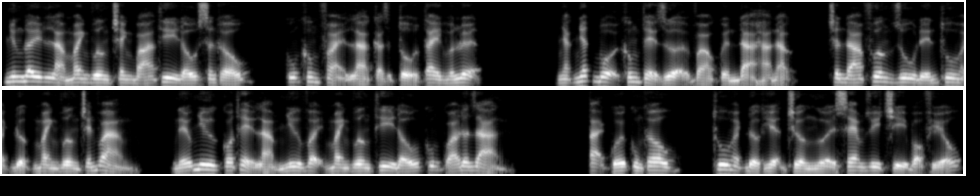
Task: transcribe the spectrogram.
Nhưng đây là manh vương tranh bá thi đấu sân khấu cũng không phải là cả tổ tay huấn luyện. Nhạc nhất bội không thể dựa vào quyền đả hạ nặng, chân đá phương du đến thu hoạch được manh vương chén vàng nếu như có thể làm như vậy manh vương thi đấu cũng quá đơn giản tại cuối cùng câu thu hoạch được hiện trường người xem duy trì bỏ phiếu,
